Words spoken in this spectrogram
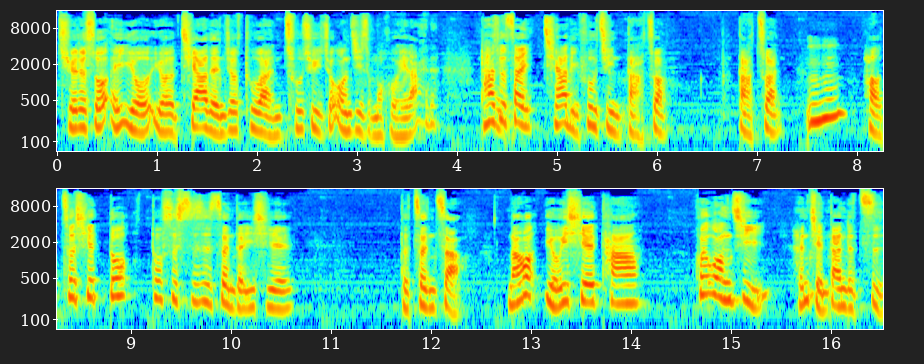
觉得说，哎，有有家人就突然出去就忘记怎么回来了，他就在家里附近打转，打转。嗯哼。好，这些都都是失智症的一些的征兆，然后有一些他会忘记很简单的字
